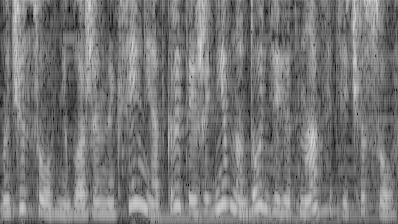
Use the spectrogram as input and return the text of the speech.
но часовня Блаженной Ксении открыта ежедневно до 19 часов.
